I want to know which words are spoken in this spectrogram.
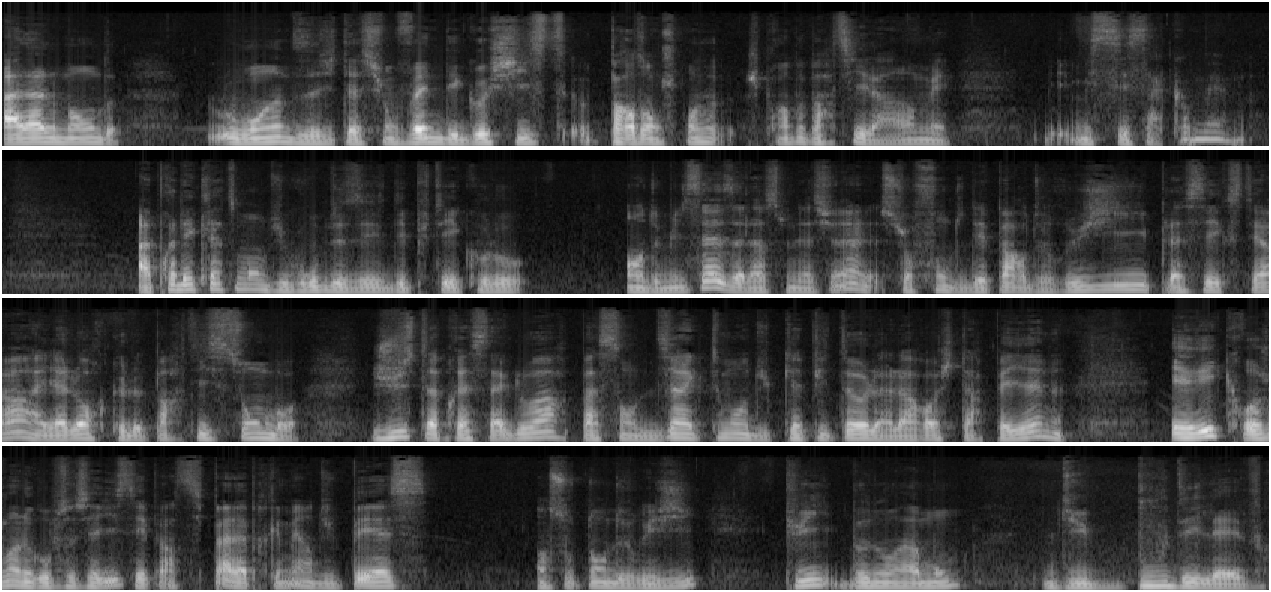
à l'allemande, loin des agitations vaines des gauchistes. Pardon, je prends, je prends un peu parti là, hein, mais c'est ça quand même. Après l'éclatement du groupe des députés écolos en 2016, à l'Assemblée nationale, sur fond de départ de Rugy, placé, etc., et alors que le parti sombre juste après sa gloire, passant directement du Capitole à la roche tarpéienne, Éric rejoint le groupe socialiste et participe à la primaire du PS en soutenant de Rugy, puis Benoît Hamon du bout des lèvres.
